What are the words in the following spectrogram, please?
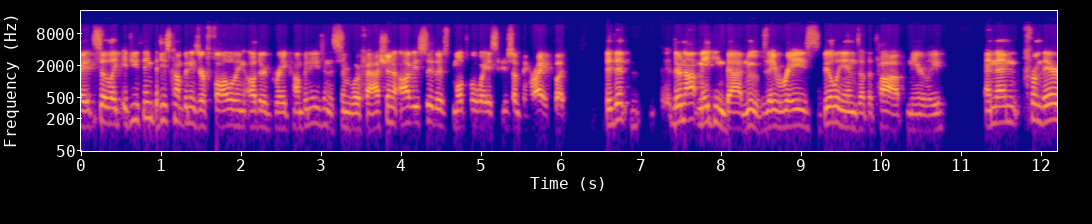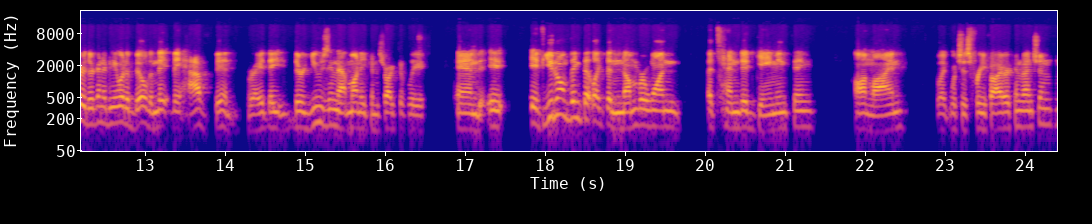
right? So like if you think that these companies are following other great companies in a similar fashion obviously there's multiple ways to do something right but they did they're not making bad moves. They raised billions at the top nearly. And then from there they're going to be able to build and they, they have been right? They they're using that money constructively. And it, if you don't think that like the number one attended gaming thing online like which is free fire convention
